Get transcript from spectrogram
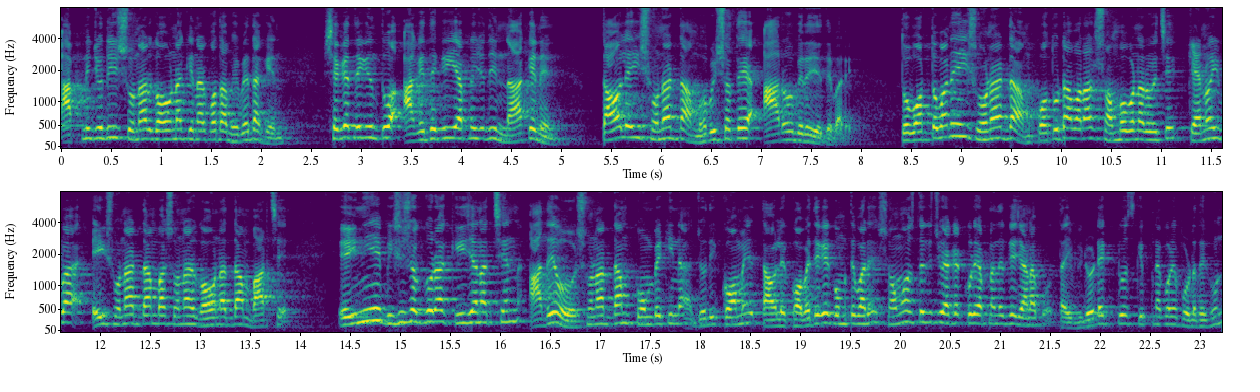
আপনি যদি সোনার গহনা কেনার কথা ভেবে থাকেন, সেক্ষেত্রে কিন্তু আগে থেকেই আপনি যদি না কেনেন, তাহলে এই সোনার দাম ভবিষ্যতে আরও বেড়ে যেতে পারে। তো বর্তমানে এই সোনার দাম কতটা বাড়ার সম্ভাবনা রয়েছে? কেনই বা এই সোনার দাম বা সোনার গহনার দাম বাড়ছে? এই নিয়ে বিশেষজ্ঞরা কী জানাচ্ছেন? আদেও সোনার দাম কমবে কিনা? যদি কমে, তাহলে কবে থেকে কমতে পারে? সমস্ত কিছু এক এক করে আপনাদেরকে জানাব। তাই ভিডিওটা একটু স্কিপ না করে পড়ে দেখুন।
